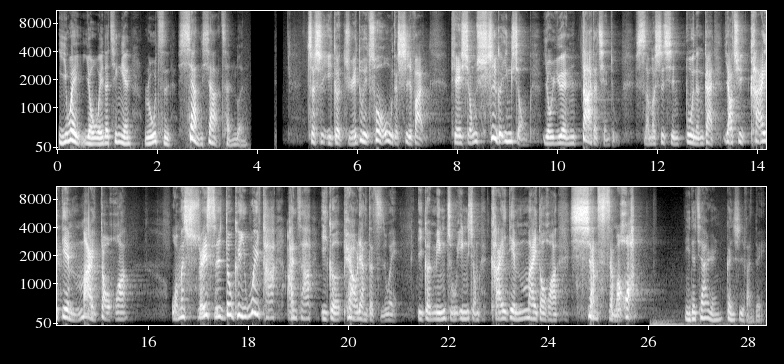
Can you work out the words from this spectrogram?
一位有为的青年如此向下沉沦。这是一个绝对错误的示范。铁雄是个英雄，有远大的前途。什么事情不能干，要去开店卖豆花？我们随时都可以为他安插一个漂亮的职位。一个民族英雄开店卖豆花，像什么话？你的家人更是反对。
